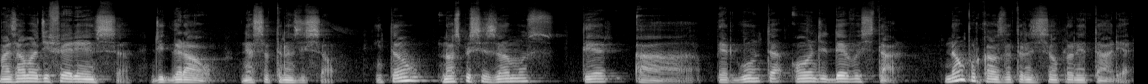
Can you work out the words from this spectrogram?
mas há uma diferença de grau nessa transição. Então, nós precisamos ter a pergunta onde devo estar. Não por causa da transição planetária.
